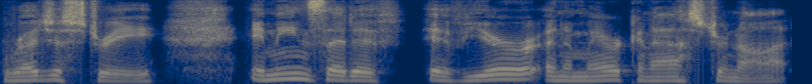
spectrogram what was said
registry, it means that if if you're an American astronaut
